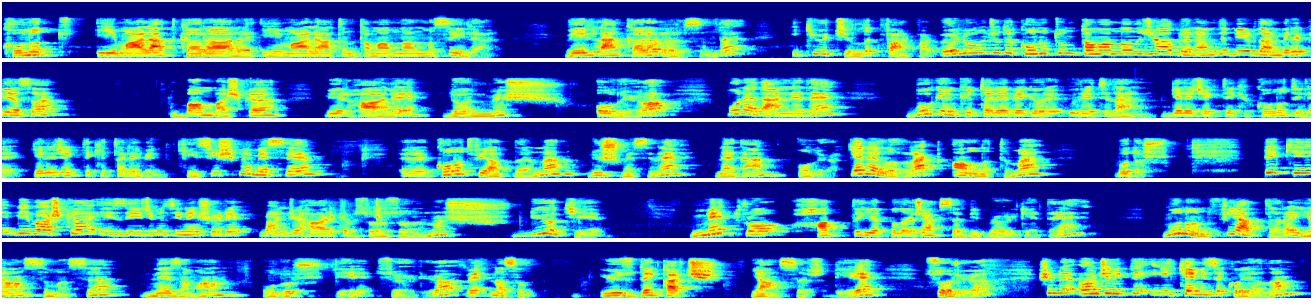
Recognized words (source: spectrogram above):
konut imalat kararı, imalatın tamamlanmasıyla verilen karar arasında 2-3 yıllık fark var. Öyle olunca da konutun tamamlanacağı dönemde birdenbire piyasa bambaşka bir hale dönmüş oluyor. Bu nedenle de bugünkü talebe göre üretilen gelecekteki konut ile gelecekteki talebin kesişmemesi e, konut fiyatlarının düşmesine neden oluyor. Genel olarak anlatımı budur. Peki bir başka izleyicimiz yine şöyle bence harika bir soru sormuş. Diyor ki metro hattı yapılacaksa bir bölgede bunun fiyatlara yansıması ne zaman olur diye söylüyor ve nasıl yüzde kaç yansır diye soruyor. Şimdi öncelikle ilkemizi koyalım.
